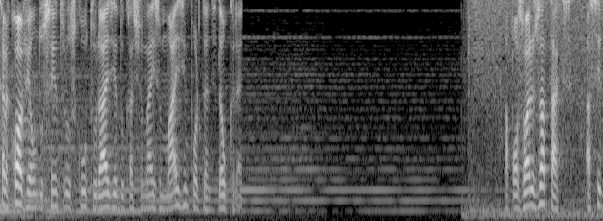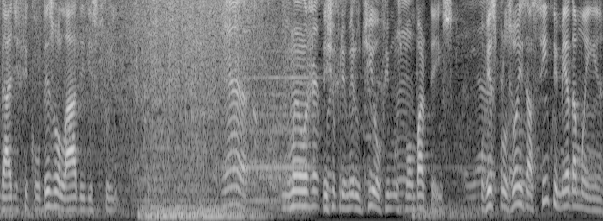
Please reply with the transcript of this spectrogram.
Kharkov é um dos centros culturais e educacionais mais importantes da Ucrânia. Após vários ataques, a cidade ficou desolada e destruída. Desde o primeiro dia ouvimos bombardeios. Ouvi explosões às 5 e meia da manhã.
